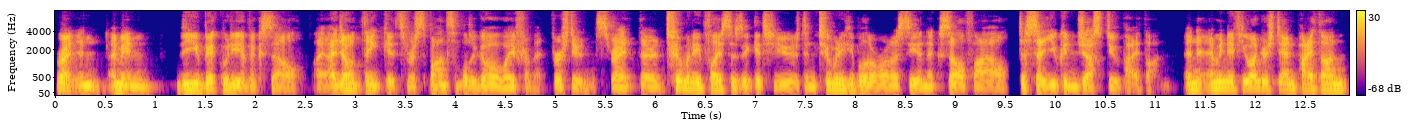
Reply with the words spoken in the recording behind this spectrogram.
Right. And I mean, the ubiquity of Excel, I, I, don't think it's responsible to go away from it for students, right? There are too many places it gets used and too many people don't want to see an Excel file to say you can just do Python. And I mean, if you understand Python,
